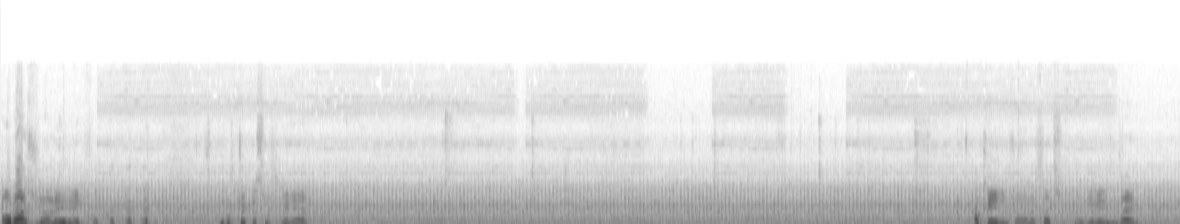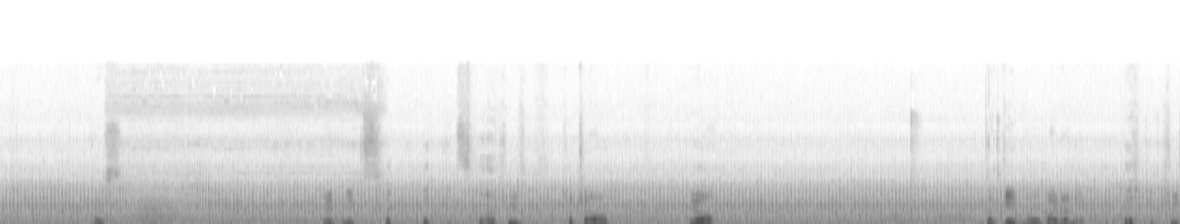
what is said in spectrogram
Oh, da hast du schon erledigt. das gute Stück ist zu schwer. Okay, Zuschauer, das soll schon gewesen sein. Das wird nichts. so, tschüss. Ciao, ciao. Ja. Das geht morgen weiter, ne? tschüss,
